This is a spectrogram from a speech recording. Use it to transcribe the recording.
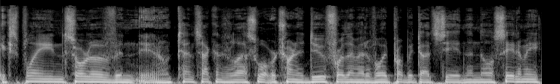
explain sort of in you know 10 seconds or less what we're trying to do for them at avoidprobate.ca and then they'll say to me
